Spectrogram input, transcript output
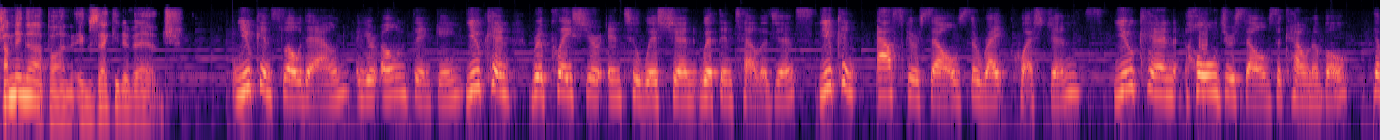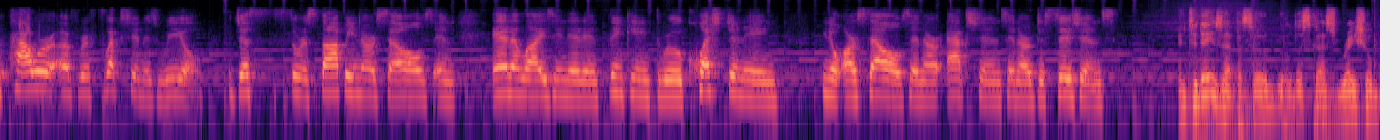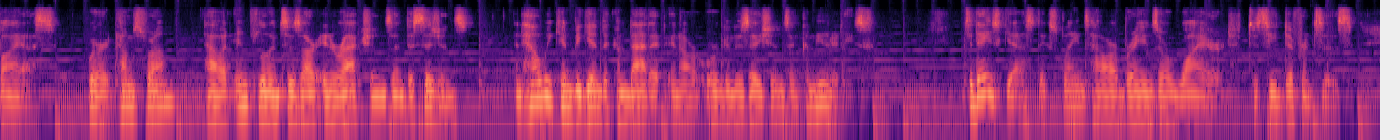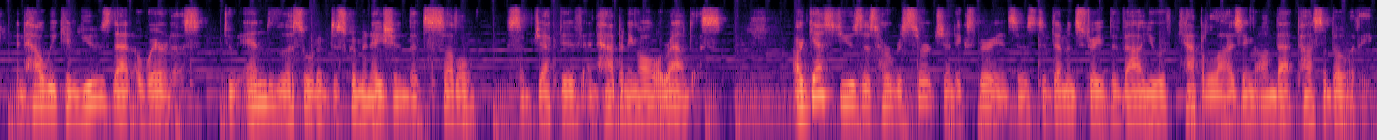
Coming up on Executive Edge. You can slow down your own thinking. You can replace your intuition with intelligence. You can ask yourselves the right questions. You can hold yourselves accountable. The power of reflection is real. Just sort of stopping ourselves and analyzing it and thinking through, questioning, you know, ourselves and our actions and our decisions. In today's episode, we'll discuss racial bias, where it comes from, how it influences our interactions and decisions, and how we can begin to combat it in our organizations and communities. Today's guest explains how our brains are wired to see differences and how we can use that awareness to end the sort of discrimination that's subtle, subjective, and happening all around us. Our guest uses her research and experiences to demonstrate the value of capitalizing on that possibility.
